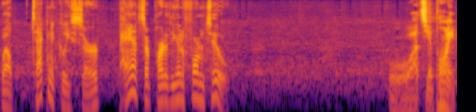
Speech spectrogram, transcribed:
well, technically, sir, pants are part of the uniform too. What's your point?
